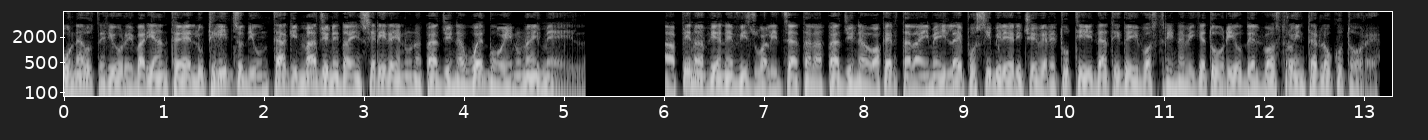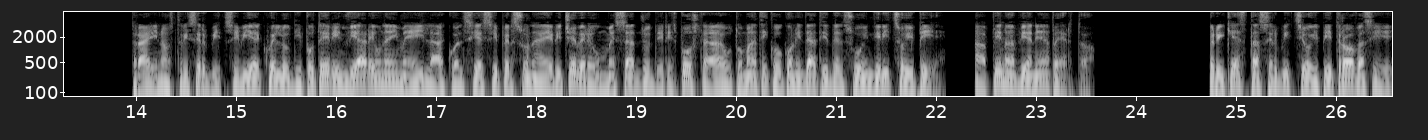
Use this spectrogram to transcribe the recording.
Una ulteriore variante è l'utilizzo di un tag immagine da inserire in una pagina web o in una email. Appena viene visualizzata la pagina o aperta la email è possibile ricevere tutti i dati dei vostri navigatori o del vostro interlocutore. Tra i nostri servizi vi è quello di poter inviare una email a qualsiasi persona e ricevere un messaggio di risposta automatico con i dati del suo indirizzo IP, appena viene aperto. Richiesta servizio IP trovasi,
